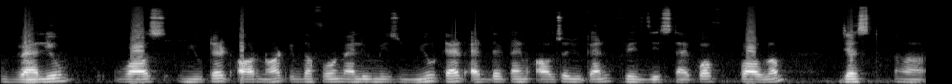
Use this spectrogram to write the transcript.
volume was muted or not. If the phone volume is muted at that time also you can face this type of problem. Just uh,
